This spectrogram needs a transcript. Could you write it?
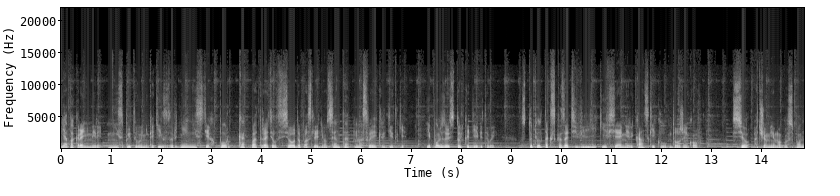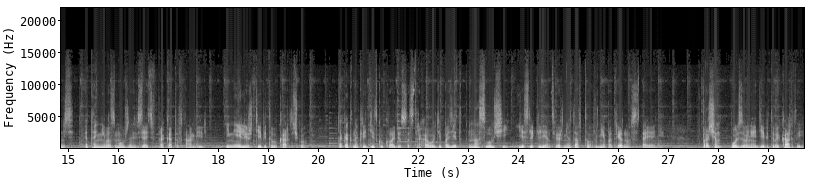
Я, по крайней мере, не испытываю никаких затруднений с тех пор, как потратил все до последнего цента на свои кредитки и пользуюсь только дебетовой – вступил, так сказать, в великий всеамериканский клуб должников. Все, о чем я могу вспомнить, это невозможность взять в прокат автомобиль, имея лишь дебетовую карточку, так как на кредитку кладется страховой депозит на случай, если клиент вернет авто в непотребном состоянии. Впрочем, пользование дебетовой картой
